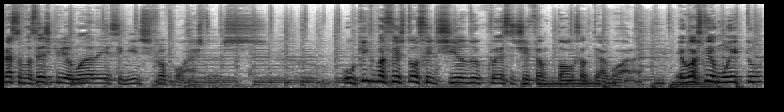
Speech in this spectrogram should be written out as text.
peço a vocês que me mandem as seguintes propostas. O que, que vocês estão sentindo com esse Tiffin Talks até agora? Eu gostei muito,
